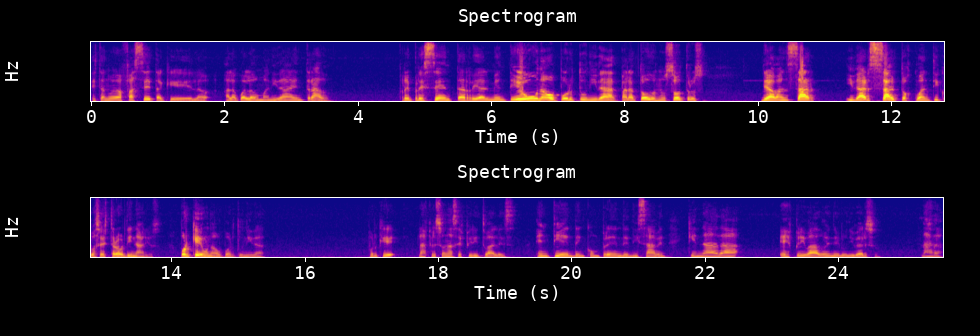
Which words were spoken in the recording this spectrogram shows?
esta nueva faceta que a la cual la humanidad ha entrado? Representa realmente una oportunidad para todos nosotros de avanzar y dar saltos cuánticos extraordinarios. ¿Por qué una oportunidad? Porque las personas espirituales entienden, comprenden y saben que nada es privado en el universo. Nada.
